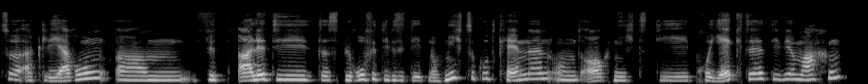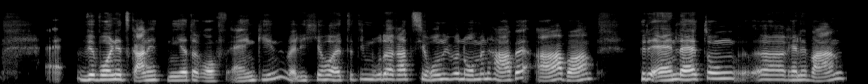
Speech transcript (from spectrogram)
zur Erklärung, ähm, für alle, die das Büro für Diversität noch nicht so gut kennen und auch nicht die Projekte, die wir machen, äh, wir wollen jetzt gar nicht näher darauf eingehen, weil ich ja heute die Moderation übernommen habe. Aber für die Einleitung äh, relevant,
